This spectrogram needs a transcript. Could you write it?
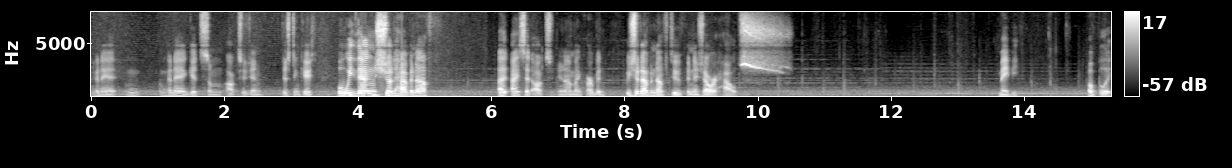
I'm gonna... I'm, I'm gonna get some oxygen, just in case. But we then should have enough... I, I said oxygen, I meant carbon. We should have enough to finish our house. Maybe. Hopefully.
